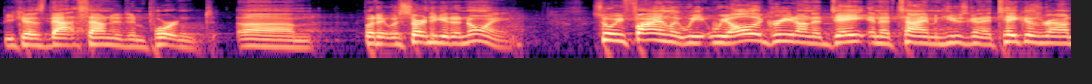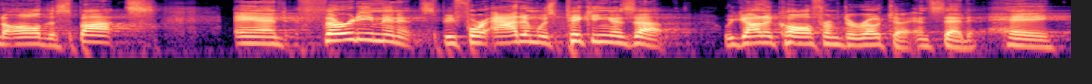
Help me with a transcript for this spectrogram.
because that sounded important, um, but it was starting to get annoying. So we finally, we, we all agreed on a date and a time, and he was gonna take us around to all the spots. And 30 minutes before Adam was picking us up, we got a call from Dorota and said, Hey,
